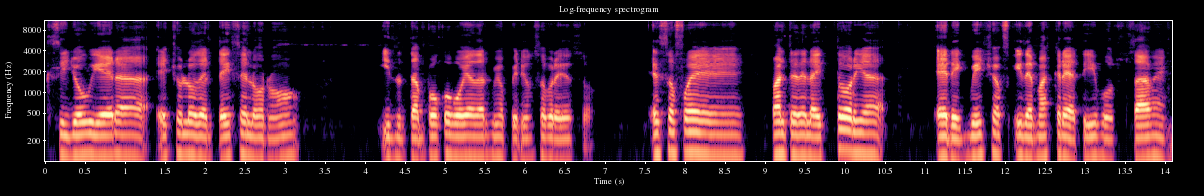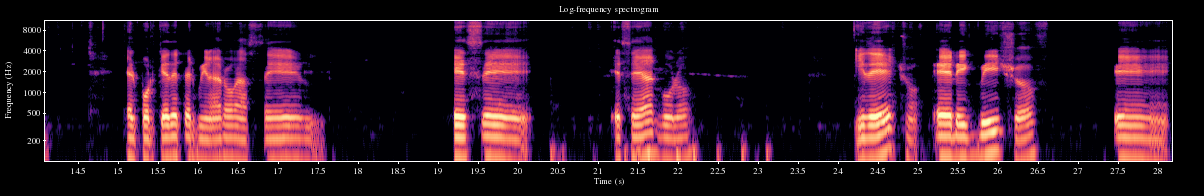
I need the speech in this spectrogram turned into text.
si yo hubiera hecho lo del Taser o no. Y tampoco voy a dar mi opinión sobre eso. Eso fue parte de la historia. Eric Bischoff y demás creativos saben el por qué determinaron hacer ese ese ángulo. Y de hecho, Eric Bischoff eh,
